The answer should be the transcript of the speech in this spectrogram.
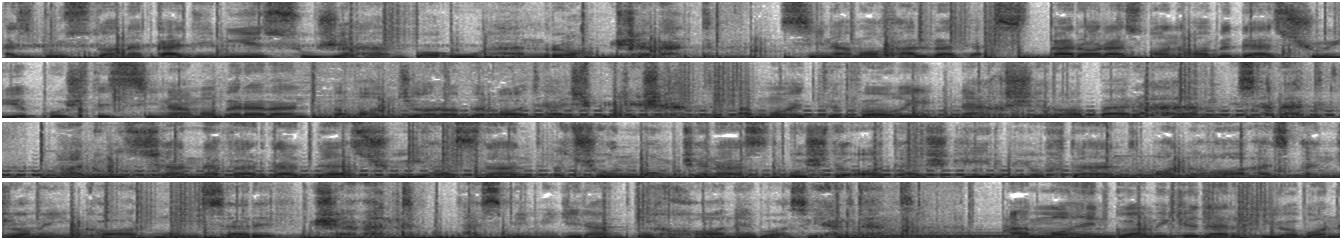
از دوستان قدیمی سوژه هم با او همراه می شود سینما خلوت است. قرار است آنها به دستشویی پشت سینما بروند و آنجا را به آتش بکشند. اما اتفاقی نقشه را برهم می‌زند. هنوز چند نفر در دستشویی هستند و چون ممکن است پشت آتشگیر بیفتند آنها از انجام این کار منصرف می شوند تصمیم می گیرند به خانه بازگردند. اما هنگامی که در خیابان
